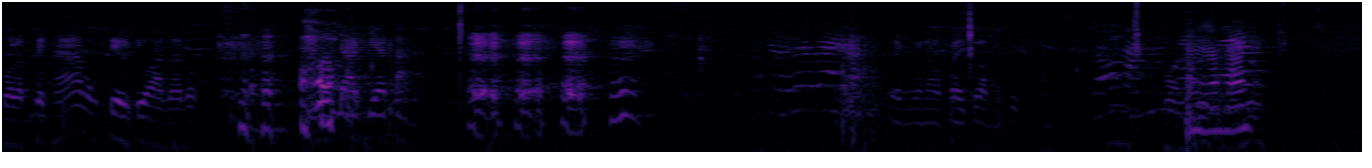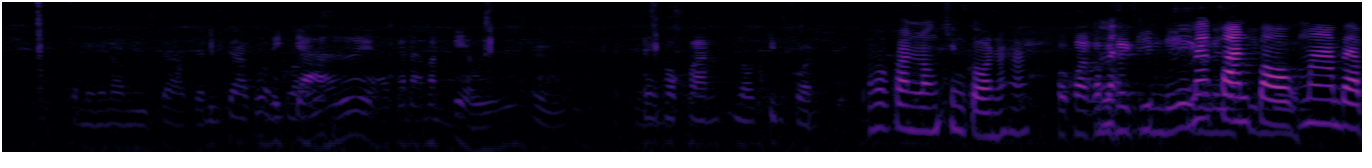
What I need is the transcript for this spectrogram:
บอลเพชรนะมงเซียวจูอ่านมาลูกยาเกียร์ตันเอ็งมันเอาไปก่อนนี่นะคะทำไมมันเอาดีจ้าแกดีจ้าพวกดิจ่าเฮ้ยขนาดมันแก้วเลยเออแต่พอควันลองชิมก่อนพ่อควันลองชิมก่อนนะคะพอควันก็ไม่เคยกินดิแม่ควานปอกมาแบบ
